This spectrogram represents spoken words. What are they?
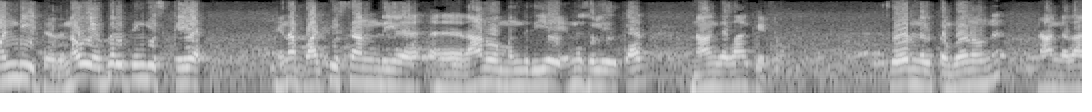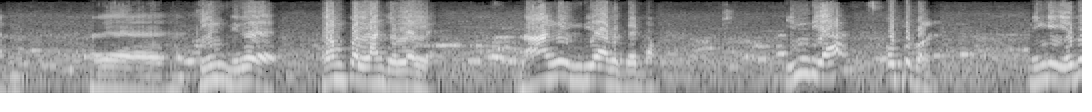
மண்டியிட்டது. நவ் எவ்ரி திங் இஸ் கிளியர் ஏன்னா பாகிஸ்தானுடைய ராணுவ மந்திரியே என்ன சொல்லியிருக்கார்? நாங்கள் தான் கேட்டோம். போர் நிறுத்தம் வேணும்னு நாங்கள் தான் கேட்டோம் கிளின் இது ட்ரம்ப் எல்லாம் சொல்லலை. நாங்கள் இந்தியாவை கேட்டோம். இந்தியா ஒப்புக்கொண்ட நீங்க எது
